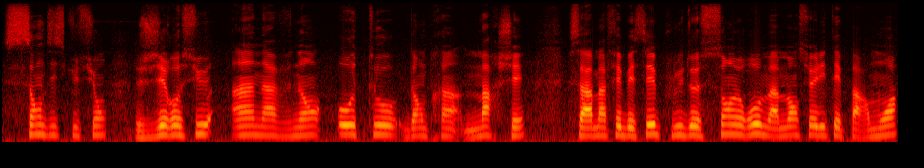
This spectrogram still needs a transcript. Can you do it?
sans discussion, j'ai reçu un avenant au taux d'emprunt marché. Ça m'a fait baisser plus de 100 euros ma mensualité par mois.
